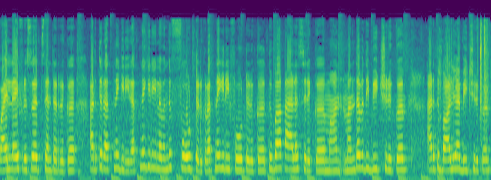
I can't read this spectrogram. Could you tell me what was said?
wildlife research centre இருக்குது அடுத்து ரத்னகிரி. ரத்னகிரியில் வந்து ஃபோர்ட் இருக்குது ரத்னகிரி ஃபோர்ட் இருக்குது துபா பேலஸ் இருக்குது மந் மந்தவதி பீச் இருக்குது அடுத்து பாலியா பீச் இருக்குது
